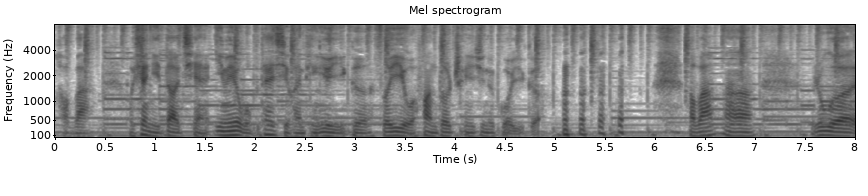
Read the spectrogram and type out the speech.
好吧。我向你道歉，因为我不太喜欢听粤语歌，所以我放的都是陈奕迅的国语歌，好吧？啊，如果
